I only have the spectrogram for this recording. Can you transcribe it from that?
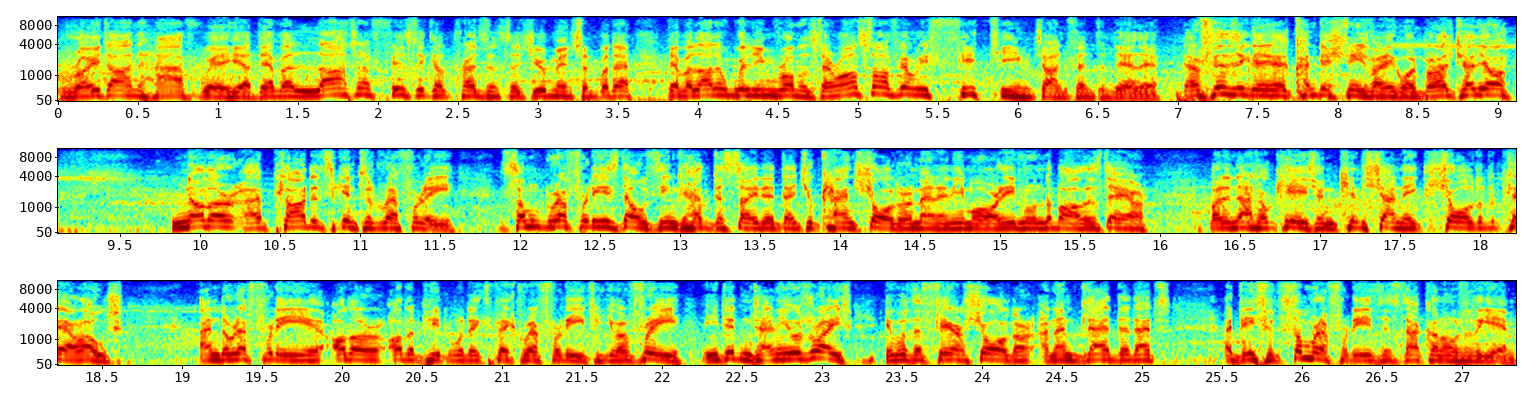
right on halfway here. They have a lot of physical presence, as you mentioned, but they have a lot of willing runners. They're also a very fit team, John Fenton Daly. Their physically uh, conditioning is very good, but I'll tell you. Another uh, against the referee. Some referees now seem to have decided that you can't shoulder a man anymore, even when the ball is there. But in that occasion, Kilshannig shouldered the player out and the referee, other other people would expect referee to give a free. He didn't, and he was right. It was a fair shoulder, and I'm glad that that, at least with some referees, it's not gone out of the game.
